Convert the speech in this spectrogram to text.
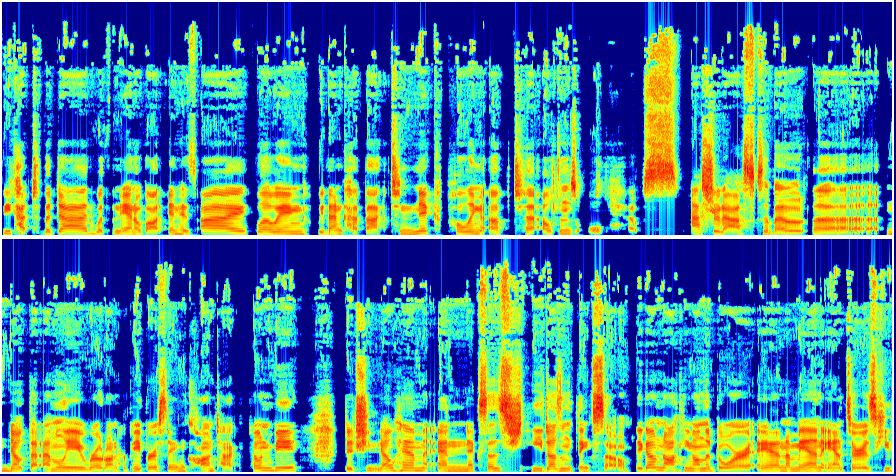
We cut to the dad with the nanobot in his eye, glowing. We then cut back to Nick pulling up to Elton's old house. Astrid asks about the note that Emily wrote on her paper saying contact Tonaby. Did she know him? And Nick says he doesn't think so. They go knocking on the door and a man answers. He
